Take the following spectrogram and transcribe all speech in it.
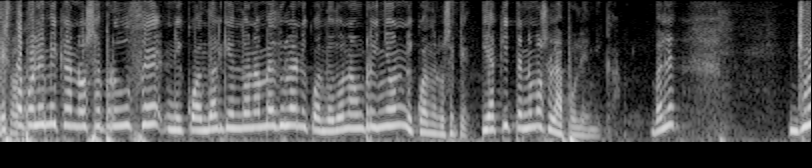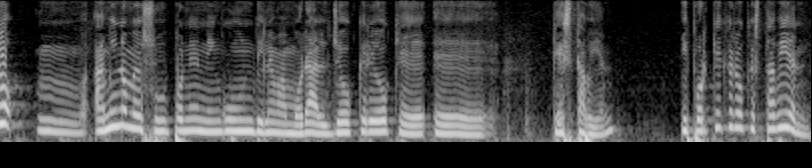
esta son- polémica no se produce ni cuando alguien dona médula, ni cuando dona un riñón, ni cuando no sé qué. Y aquí tenemos la polémica, ¿vale? Yo, mm, a mí no me supone ningún dilema moral. Yo creo que, eh, que está bien. ¿Y por qué creo que está bien?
